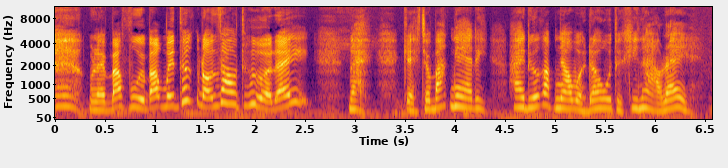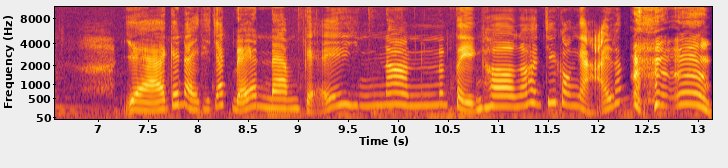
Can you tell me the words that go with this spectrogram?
Hôm nay bác vui bác mới thức đón giao thừa đấy. Này kể cho bác nghe đi. Hai đứa gặp nhau ở đâu từ khi nào đây Dạ cái này thì chắc để anh Nam kể Nó nó tiện hơn á Chứ con ngại lắm.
